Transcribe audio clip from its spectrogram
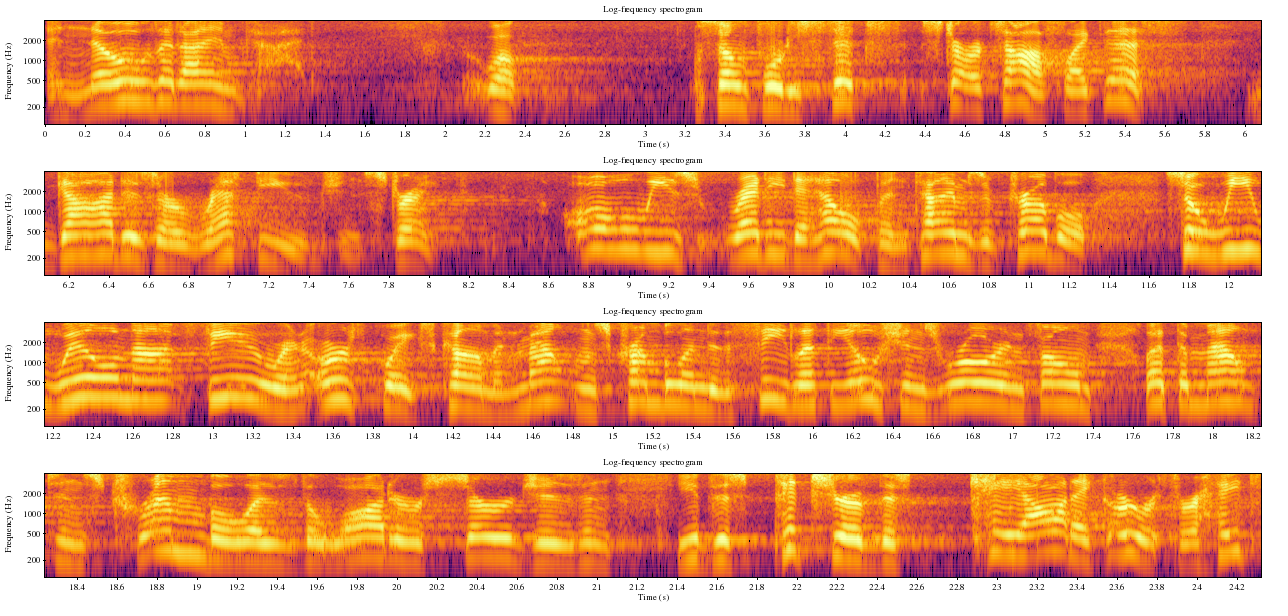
and know that I am God. Well, Psalm 46 starts off like this God is our refuge and strength, always ready to help in times of trouble. So we will not fear when earthquakes come and mountains crumble into the sea. Let the oceans roar and foam. Let the mountains tremble as the water surges. And you have this picture of this chaotic earth, right?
